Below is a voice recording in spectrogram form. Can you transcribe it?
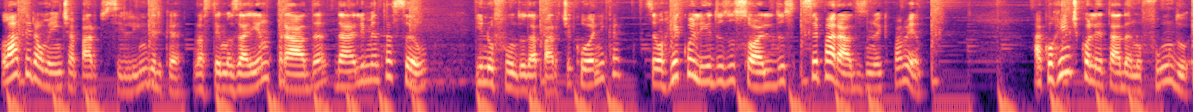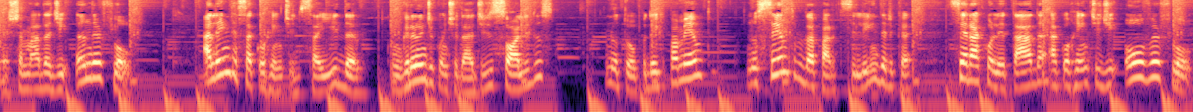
Lateralmente à parte cilíndrica, nós temos a entrada da alimentação e no fundo da parte cônica são recolhidos os sólidos separados no equipamento. A corrente coletada no fundo é chamada de underflow. Além dessa corrente de saída, com grande quantidade de sólidos, no topo do equipamento, no centro da parte cilíndrica, será coletada a corrente de overflow,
